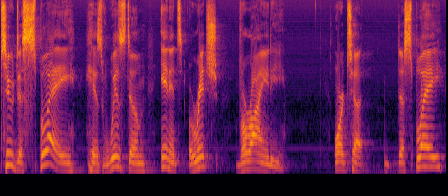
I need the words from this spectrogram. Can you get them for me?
to display his wisdom in its rich variety, or to display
